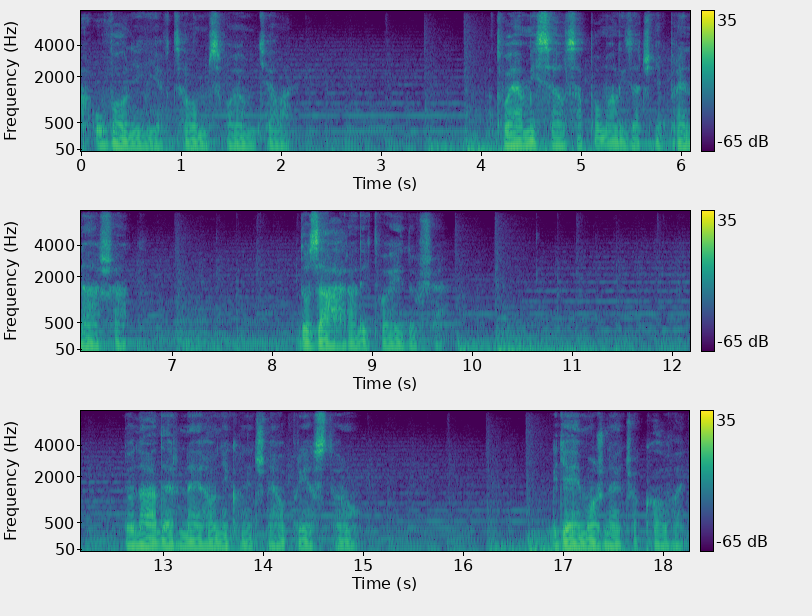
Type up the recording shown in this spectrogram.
a uvoľnenie v celom svojom tele. A tvoja mysel sa pomaly začne prenášať do záhrady tvojej duše. Do nádherného nekonečného priestoru, kde je možné čokoľvek.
